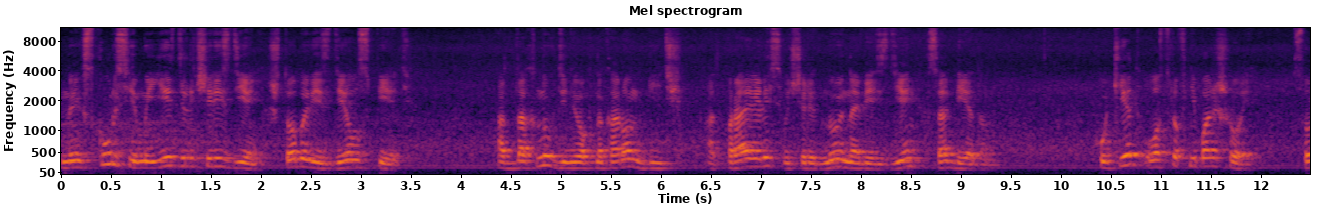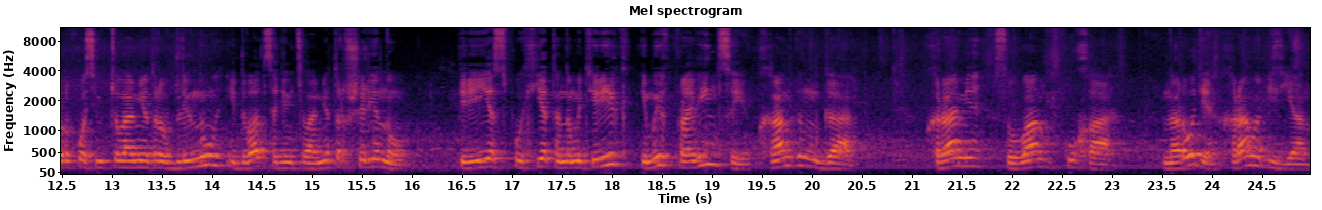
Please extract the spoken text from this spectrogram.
На экскурсии мы ездили через день, чтобы везде успеть. Отдохнув денек на Корон-Бич, отправились в очередную на весь день с обедом. Пукет – остров небольшой, 48 километров в длину и 21 километр в ширину. Переезд с Пухета на материк, и мы в провинции Пханганга, в храме Суван-Куха. В народе – храм обезьян.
